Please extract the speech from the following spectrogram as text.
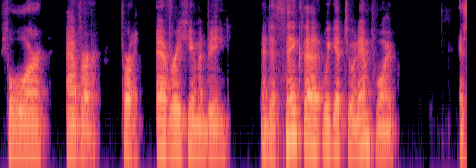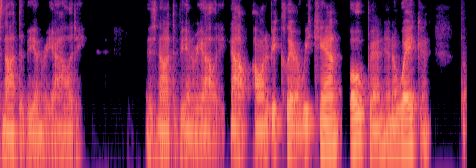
forever for right. every human being. And to think that we get to an endpoint is not to be in reality is not to be in reality. Now, I want to be clear we can open and awaken to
